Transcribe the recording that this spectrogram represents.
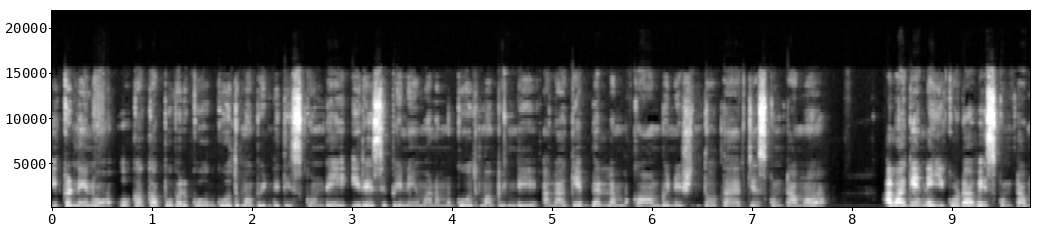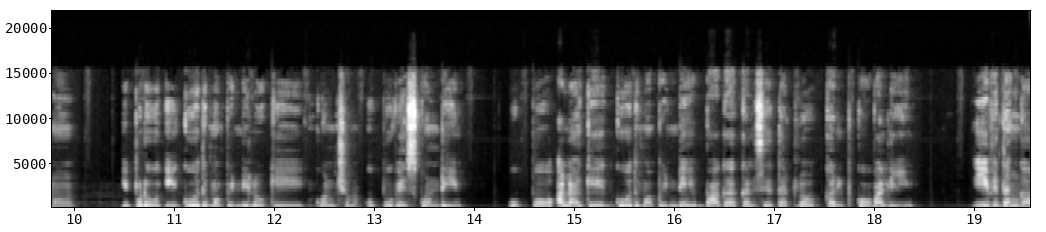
ఇక్కడ నేను ఒక కప్పు వరకు గోధుమ పిండి తీసుకోండి. ఈ రెసిపీని మనం గోధుమ పిండి అలాగే బెల్లం కాంబినేషన్తో తయారు చేసుకుంటాము. అలాగే నెయ్యి కూడా వేసుకుంటాము. ఇప్పుడు ఈ గోధుమ పిండిలోకి కొంచెం ఉప్పు వేసుకోండి. ఉప్పు అలాగే గోధుమ పిండి బాగా కలిసేటట్లు కలుపుకోవాలి. ఈ విధంగా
